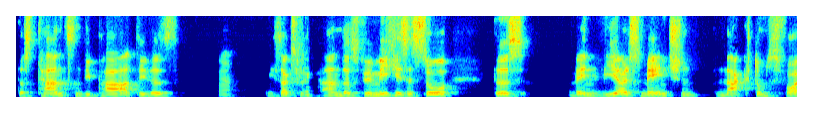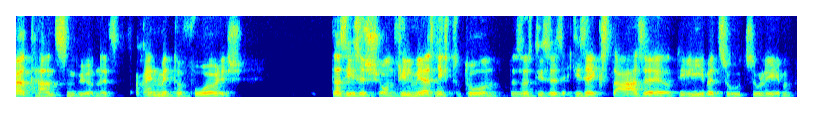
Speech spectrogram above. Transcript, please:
das Tanzen, die Party, das, ja. ich sage es vielleicht anders. Für mich ist es so, dass wenn wir als Menschen nackt ums Feuer tanzen würden, jetzt rein metaphorisch, das ist es schon. Viel mehr ist nicht zu tun. Das heißt, dieses, diese Ekstase und die Liebe zu, zu leben.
